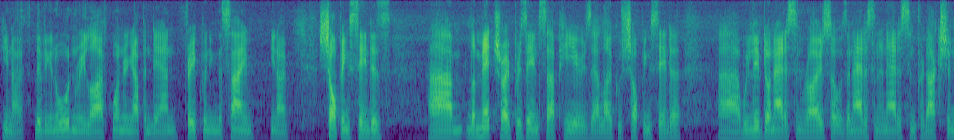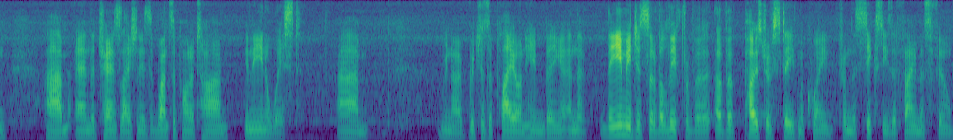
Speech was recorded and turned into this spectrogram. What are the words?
you know, living an ordinary life, wandering up and down, frequenting the same, you know, shopping centres. Um, Le Metro presents up here is our local shopping centre. Uh, we lived on Addison Road, so it was an Addison and Addison production. Um, and the translation is Once Upon a Time in the Inner West. Um, you know, which is a play on him being, and the, the image is sort of a lift of a, of a poster of Steve McQueen from the 60s, a famous film.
